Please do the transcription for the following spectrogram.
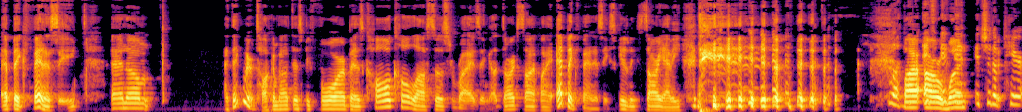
epic fantasy, and um, I think we were talking about this before, but it's called Colossus Rising, a dark sci-fi epic fantasy. Excuse me, sorry, Abby. Look, By our it, one- it, it should appear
